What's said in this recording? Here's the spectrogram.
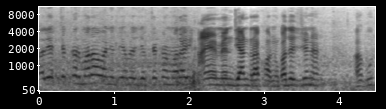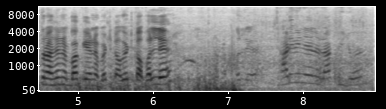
કાલે એક ચક્કર મરાવવાની હતી. આપણે જે ચક્કર મરાવી અહીંયા મેન ધ્યાન રાખવાનું. કદાચ છે ને, આ કૂતરા છે ને, બાકી એને બટકા બટકા ભલે. ભલે. છાડવીને એને રાખવી જોઈએ.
